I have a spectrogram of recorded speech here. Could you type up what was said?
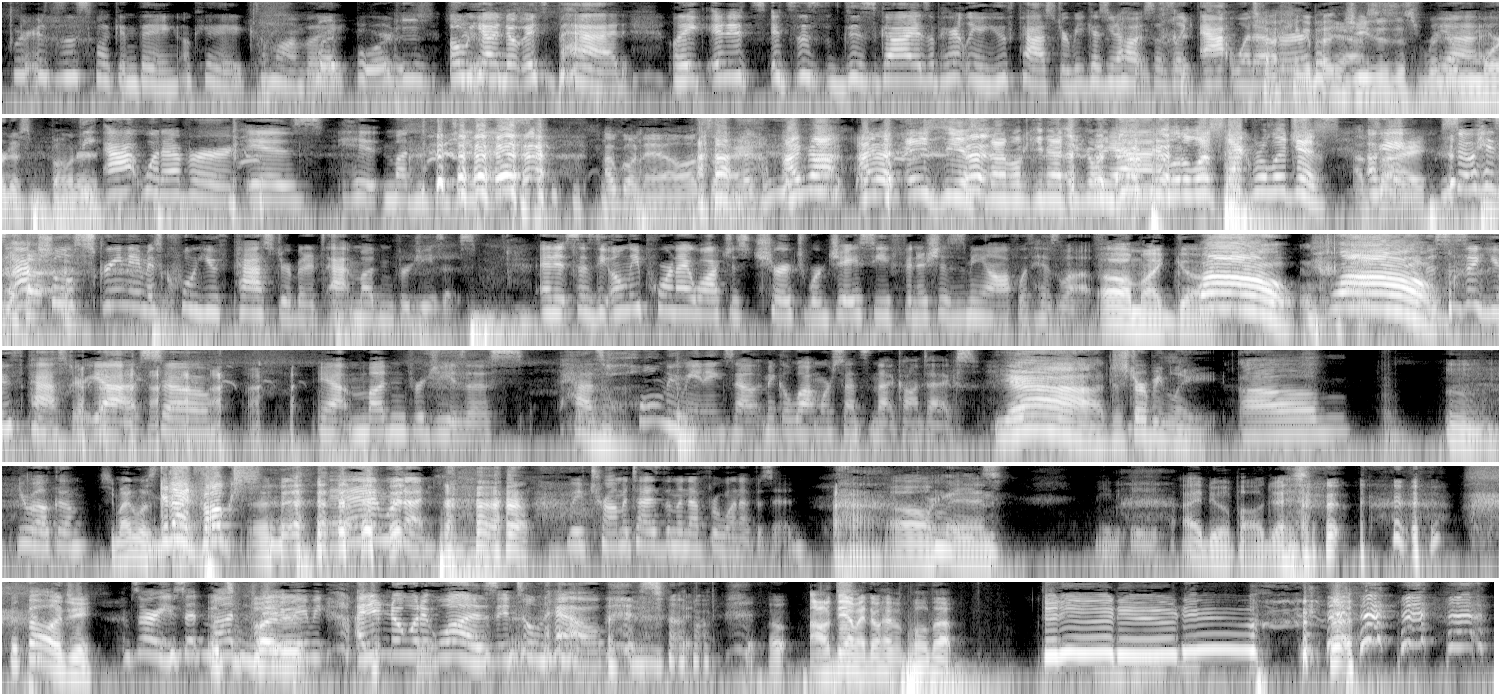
Where is this fucking thing? Okay, come on, buddy. My board is. Oh yeah, no, it's bad. Like, and it's it's this this guy is apparently a youth pastor because you know how it says like at whatever. Talking about Yeah. Jesus, this rigor Yeah. mortis boner. the at whatever is his mudding for Jesus. I'm going to hell. I'm sorry. I'm not. I'm an atheist, and I'm looking at you going, Yeah. "You'd be a little less sacrilegious." I'm Okay, sorry. so his actual screen name is Cool Youth Pastor, but it's at Muddin for Jesus. And it says the only porn I watch is Church, where JC finishes me off with his love. Oh my god. Whoa! Whoa! This is a youth pastor, yeah. So, yeah, muddin' for Jesus has whole new meanings now that make a lot more sense in that context. yeah, disturbingly. Um, You're welcome. See, mine was good night, folks. And we're done. We've traumatized them enough for one episode. Oh man, Maybe eight. I do apologize. Mythology. I'm sorry, you said It's muddin'. funny. Maybe I didn't know what it was until now. So, Oh, oh damn! I don't have it pulled up. Do do do do.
